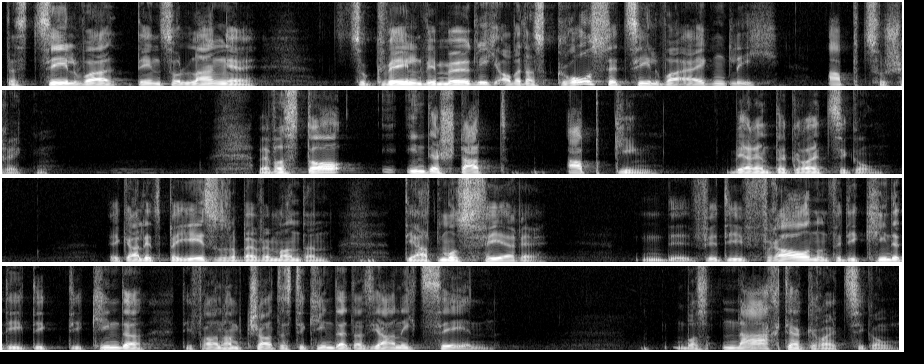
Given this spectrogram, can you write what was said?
das Ziel war, den so lange zu quälen wie möglich, aber das große Ziel war eigentlich, abzuschrecken. Weil was da in der Stadt abging während der Kreuzigung, egal jetzt bei Jesus oder bei wem anderen, die Atmosphäre für die Frauen und für die Kinder, die, die, die Kinder, die Frauen haben geschaut, dass die Kinder das Jahr nicht sehen. Was nach der Kreuzigung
